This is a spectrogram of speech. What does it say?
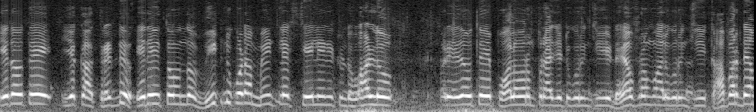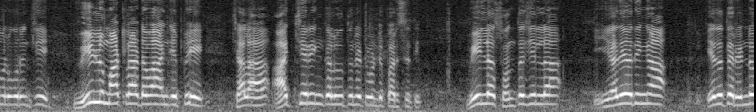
ఏదైతే ఈ యొక్క థ్రెడ్ ఏదైతే ఉందో వీటిని కూడా మెయింటెనెన్స్ చేయలేనటువంటి వాళ్ళు మరి ఏదైతే పోలవరం ప్రాజెక్టు గురించి డయాఫ్రమ్ వాళ్ళ గురించి కాపర్ డ్యాముల గురించి వీళ్ళు మాట్లాడవా అని చెప్పి చాలా ఆశ్చర్యం కలుగుతున్నటువంటి పరిస్థితి. వీళ్ళ సొంత జిల్లా అదేవిధంగా ఏదైతే రెండో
